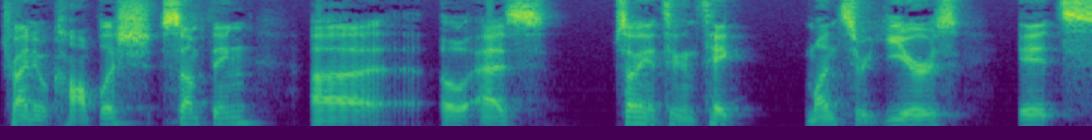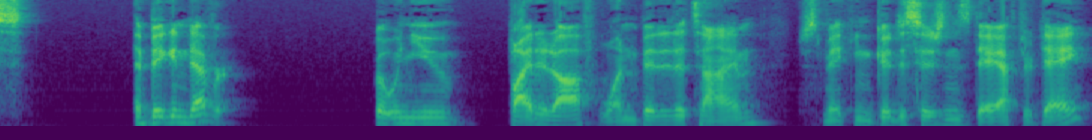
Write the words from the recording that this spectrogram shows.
trying to accomplish something uh, oh, as something that's going to take months or years, it's a big endeavor. But when you bite it off one bit at a time, just making good decisions day after day,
